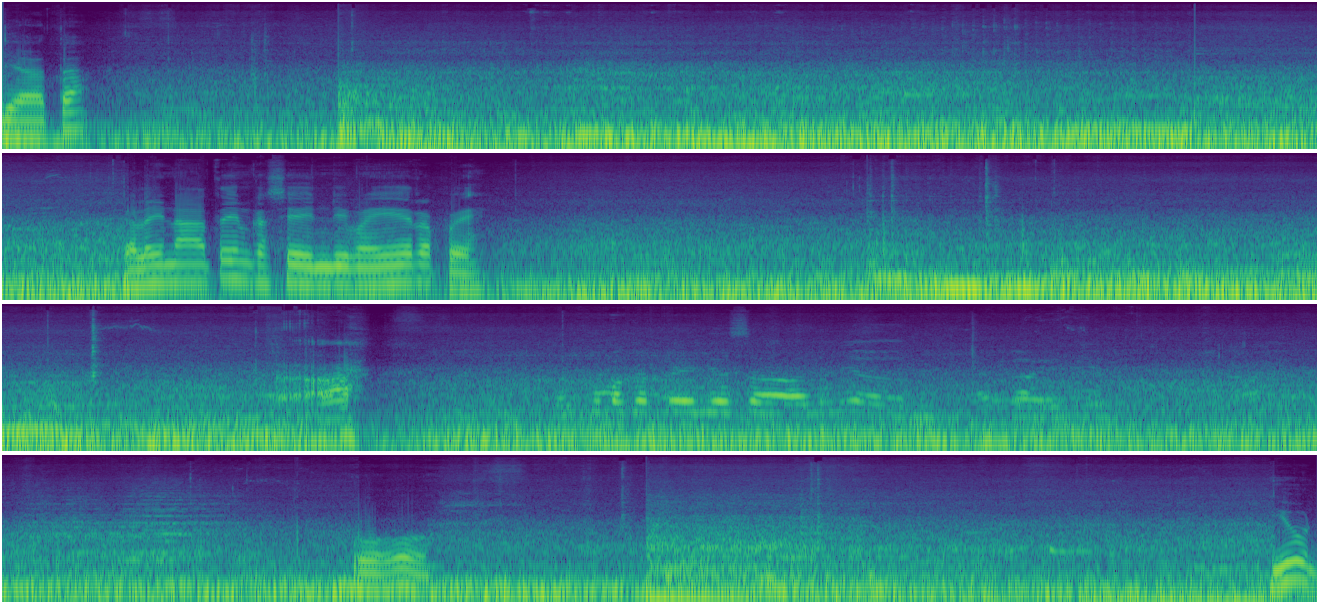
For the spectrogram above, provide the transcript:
Yata. Kalay natin kasi hindi mahirap eh. Ah, Pag kumaganda niya sa ano niya, kaya niya. Oo. Yun.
